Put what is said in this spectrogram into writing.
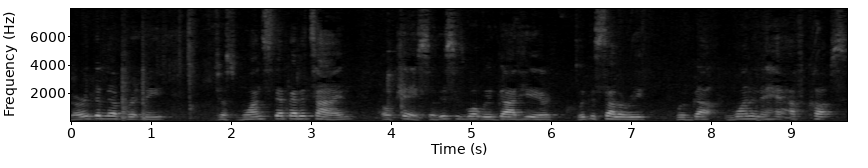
very deliberately, just one step at a time. Okay, so this is what we've got here with the celery. We've got one and a half cups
